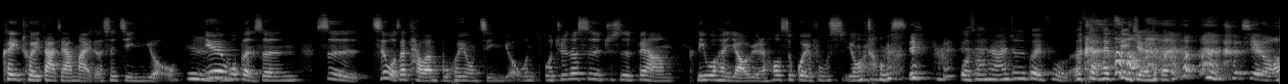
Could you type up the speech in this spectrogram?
可以推大家买的是精油，因为我本身是，其实我在台湾不会用精油，我我觉得是就是非常离我很遥远，然后是贵妇使用的东西。我从台湾就是贵妇了，还自己觉得，谢喽。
